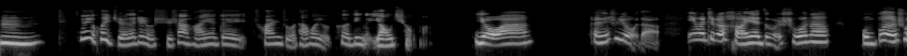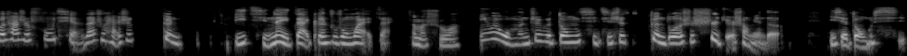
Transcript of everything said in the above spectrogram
嗯，所以会觉得这种时尚行业对穿着它会有特定的要求吗？有啊，肯定是有的，因为这个行业怎么说呢？我们不能说它是肤浅，但是还是更比起内在更注重外在。怎么说？因为我们这个东西其实更多的是视觉上面的一些东西，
